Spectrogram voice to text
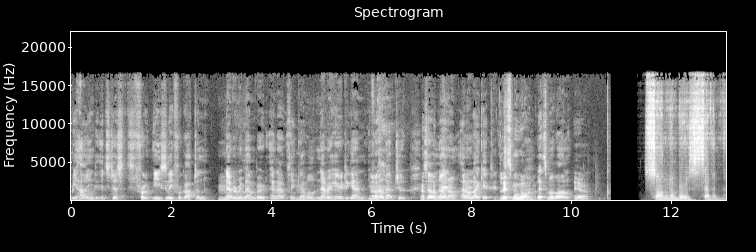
behind. It's just for easily forgotten, hmm. never remembered, and I think I hmm. will never hear it again if I don't have to. So no, no, I don't like it. Let's move on. Let's move on. Yeah. Song number seven.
